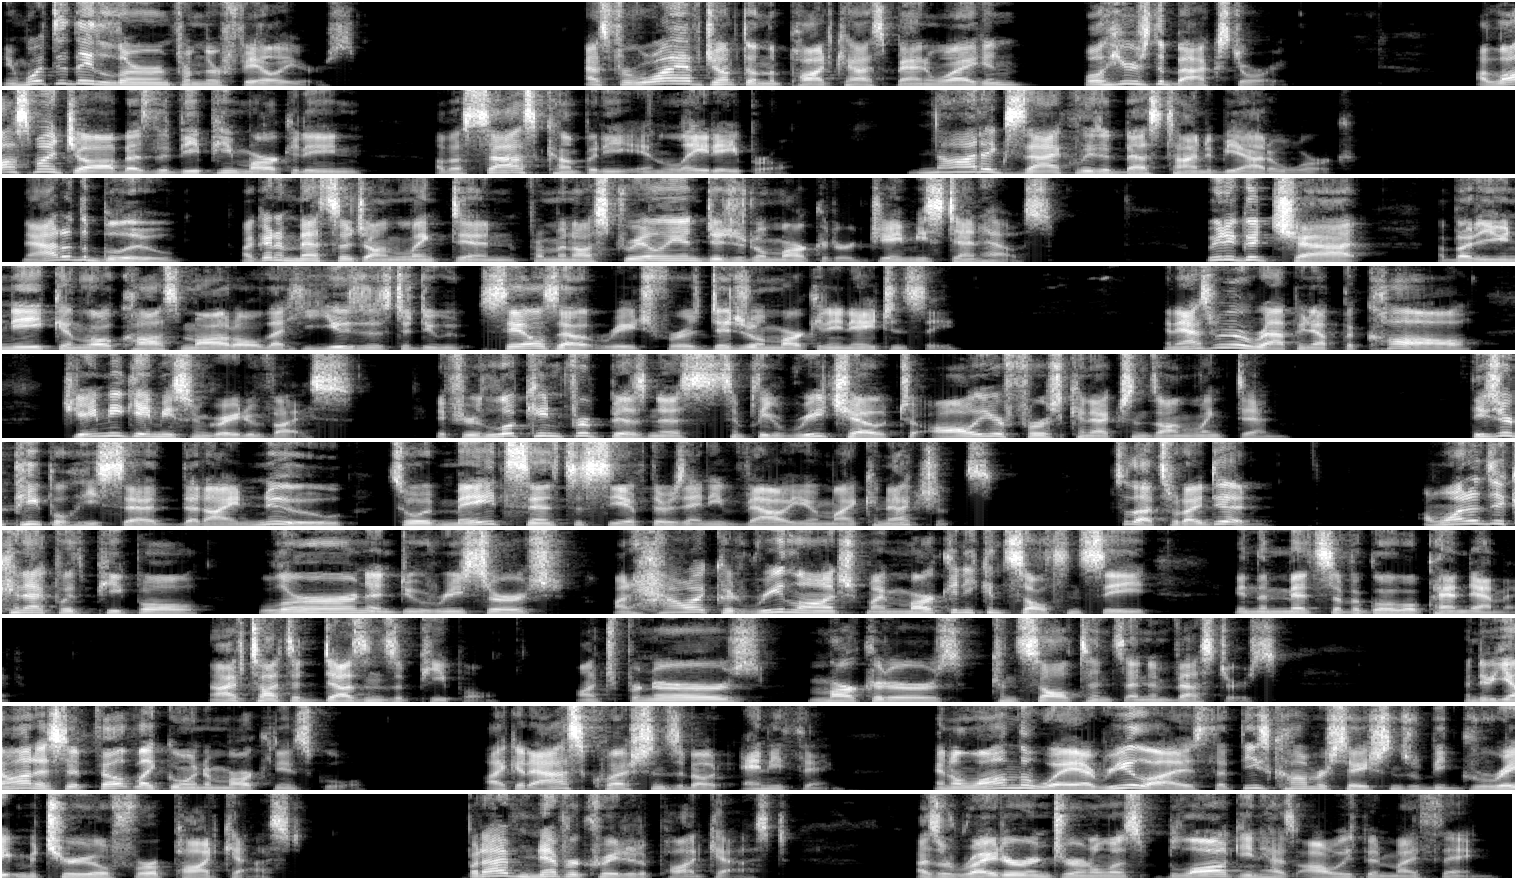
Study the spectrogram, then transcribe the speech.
And what did they learn from their failures? As for why I've jumped on the podcast bandwagon, well, here's the backstory. I lost my job as the VP marketing of a SaaS company in late April. Not exactly the best time to be out of work. Now, out of the blue, I got a message on LinkedIn from an Australian digital marketer, Jamie Stenhouse. We had a good chat about a unique and low cost model that he uses to do sales outreach for his digital marketing agency. And as we were wrapping up the call, Jamie gave me some great advice. If you're looking for business, simply reach out to all your first connections on LinkedIn. These are people, he said, that I knew, so it made sense to see if there's any value in my connections. So that's what I did. I wanted to connect with people, learn and do research, on how I could relaunch my marketing consultancy in the midst of a global pandemic. Now, I've talked to dozens of people entrepreneurs, marketers, consultants, and investors. And to be honest, it felt like going to marketing school. I could ask questions about anything. And along the way, I realized that these conversations would be great material for a podcast. But I've never created a podcast. As a writer and journalist, blogging has always been my thing.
